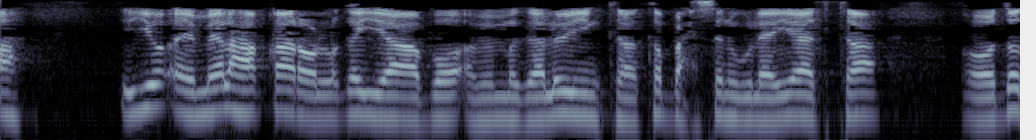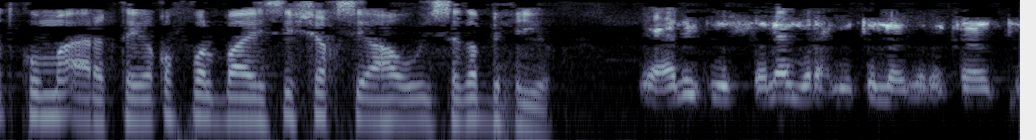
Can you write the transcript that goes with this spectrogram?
ah iyo meelaha qaar oo laga yaabo ama magaalooyinka ka baxsan wilaayaadka oo dadku ma aragtay qof walba si shaksi ah uu isaga bixiyo. Wacalaykum asalaam waraxmatullahi wabarakaatu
